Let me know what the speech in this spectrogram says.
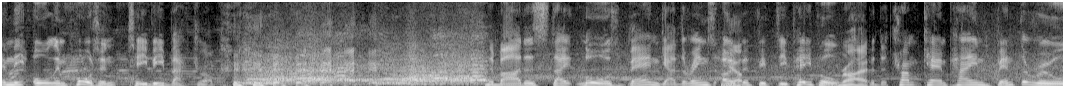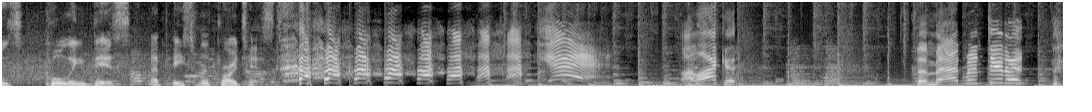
in the all important TV backdrop. Nevada's state laws ban gatherings Yep. over 50 people. Right. But the Trump campaign bent the rules, calling this a peaceful protest. I like it. The madman did it.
